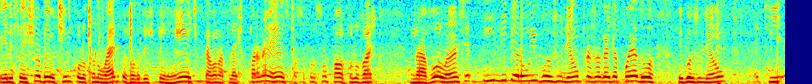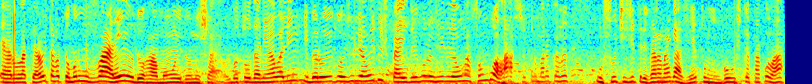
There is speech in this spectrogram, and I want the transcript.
Ele fechou bem o time, colocando o Wellington, jogador experiente, que estava no Atlético Paranaense, passou pelo São Paulo, pelo Vasco, na volância, e liberou o Igor Julião para jogar de apoiador. Igor Julião, que era o lateral, e estava tomando um vareio do Ramon e do Michel. Ele botou o Daniel ali, liberou o Igor Julião, e dos pés do Igor Julião nasceu um golaço no Maracanã. Um chute de trivela na gaveta, um gol espetacular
